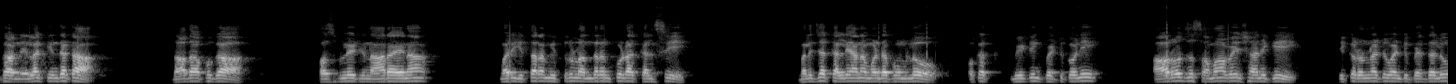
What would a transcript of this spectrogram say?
ఒక నెల కిందట దాదాపుగా పసుపులేటి నారాయణ మరి ఇతర మిత్రులందరం కూడా కలిసి బలిజ కళ్యాణ మండపంలో ఒక మీటింగ్ పెట్టుకొని ఆ రోజు సమావేశానికి ఇక్కడ ఉన్నటువంటి పెద్దలు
